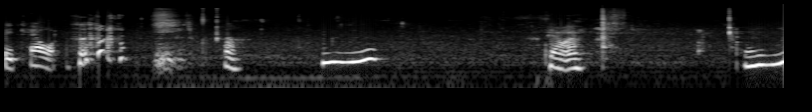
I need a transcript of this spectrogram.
ติดแค่วอะอะอืมแถวอะอืม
